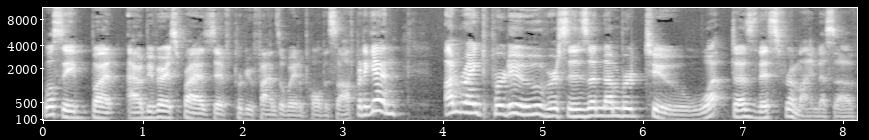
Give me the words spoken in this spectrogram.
We'll see, but I would be very surprised if Purdue finds a way to pull this off. But again, unranked Purdue versus a number two. What does this remind us of?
